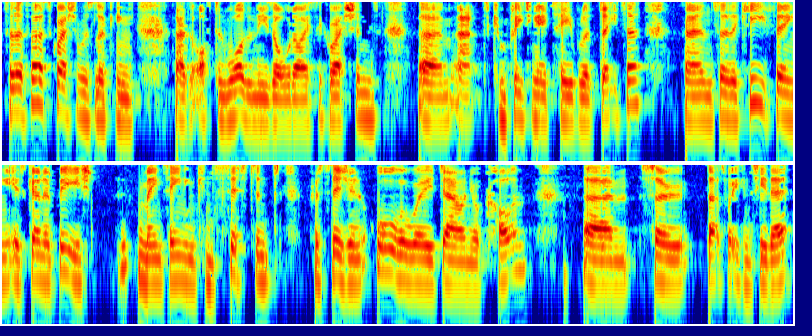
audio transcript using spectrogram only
So the first question was looking, as it often was in these old ISA questions, um, at completing a table of data. And so the key thing is going to be maintaining consistent precision all the way down your column. Um, so that's what you can see there.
